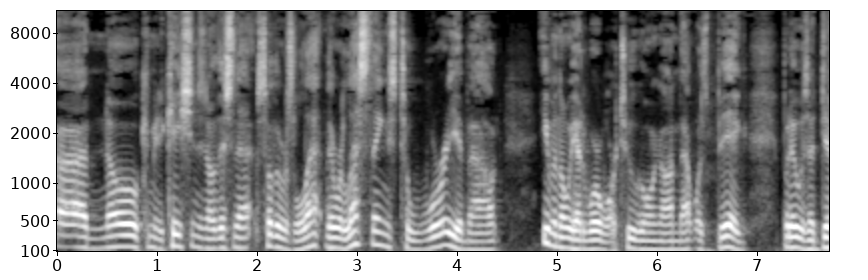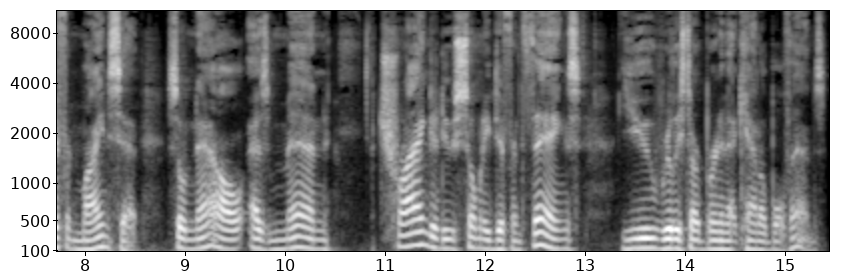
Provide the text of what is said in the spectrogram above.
Uh, no communications, no this and that. So there was le- there were less things to worry about, even though we had World War II going on. That was big, but it was a different mindset. So now, as men trying to do so many different things, you really start burning that candle both ends.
